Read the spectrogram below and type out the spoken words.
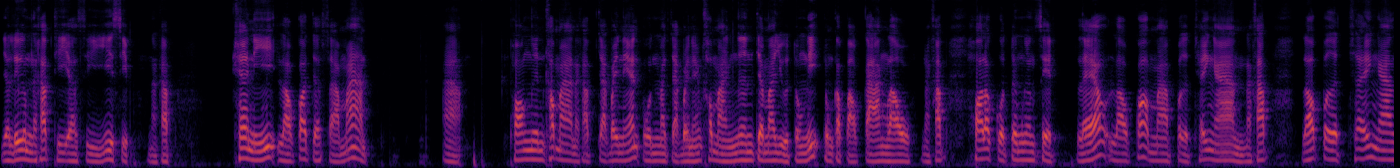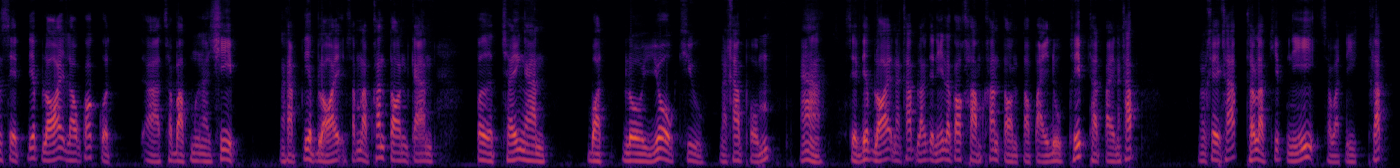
อย่าลืมนะครับ TRC 20 นะครับ แค่นี้เราก็จะสามารถอ่าพอเงินเข้ามานะครับ จากไบแนนโอนมาจากไบแนนเข้ามาเงินจะมาอยู่ตรงนี้ตรงกระเป๋ากลางเรานะครับ พอเรากดเติมเงินเสร็จแล้วเราก็มาเปิดใช้งานนะครับ เราเปิดใช้งานเสร็จเรียบร้อย เราก็กดฉบับมืออาชีพนะครับ เรียบร้อยสำหรับขั้นตอนการเปิดใช้งาน บอทรอยโยคิวนะครับผมอ่าเสร็จเรียบร้อยนะครับ หลังจากนี้เราก็ข้ามขั้นตอนต่อไปดูคลิปถัดไปนะครับ โอเคครับสำหรับคลิปนี้สวัสดีครับ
